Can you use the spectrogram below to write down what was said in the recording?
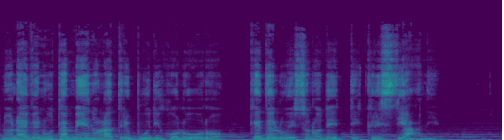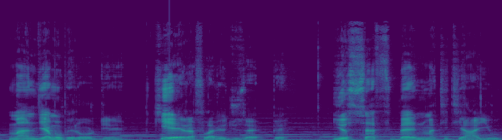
non è venuta meno la tribù di coloro che da lui sono detti cristiani. Ma andiamo per ordine. Chi era Flavio Giuseppe? Yosef ben Matitiayu,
